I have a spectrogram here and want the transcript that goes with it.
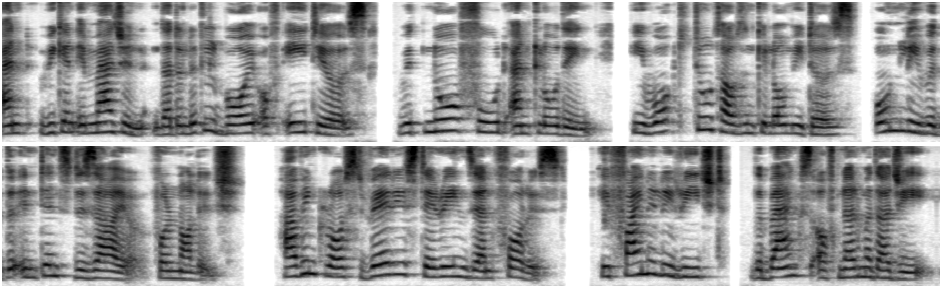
And we can imagine that a little boy of eight years with no food and clothing, he walked 2000 kilometers only with the intense desire for knowledge. Having crossed various terrains and forests, he finally reached the banks of Narmadaji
